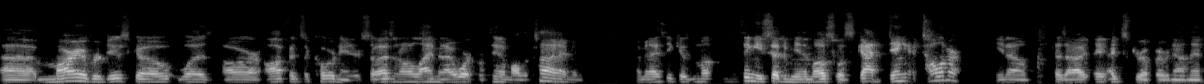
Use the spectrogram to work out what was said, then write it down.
Uh, Mario Verduzco was our offensive coordinator. So as an O lineman, I worked with him all the time. And I mean, I think his, the thing he said to me the most was, "God dang it, Tolliver," you know, because I I'd screw up every now and then.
